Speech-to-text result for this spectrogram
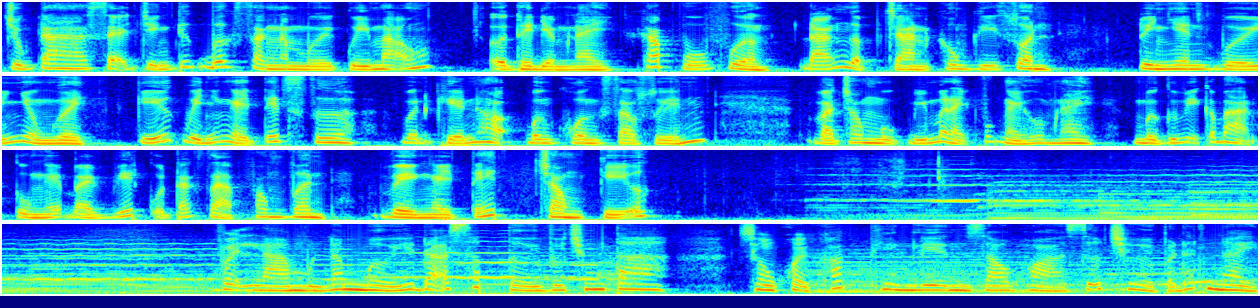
chúng ta sẽ chính thức bước sang năm mới Quý Mão. Ở thời điểm này, khắp phố phường đã ngập tràn không khí xuân. Tuy nhiên với nhiều người, ký ức về những ngày Tết xưa vẫn khiến họ bâng khuâng sao xuyến. Và trong mục Bí mật hạnh phúc ngày hôm nay, mời quý vị các bạn cùng nghe bài viết của tác giả Phong Vân về ngày Tết trong ký ức. Vậy là một năm mới đã sắp tới với chúng ta. Trong khoảnh khắc thiêng liêng giao hòa giữa trời và đất này,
